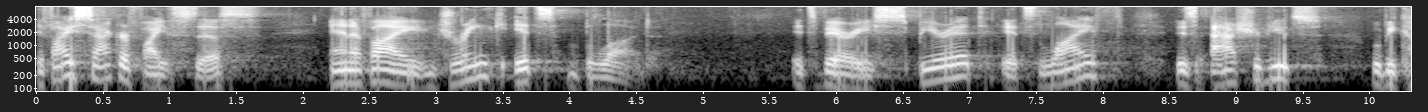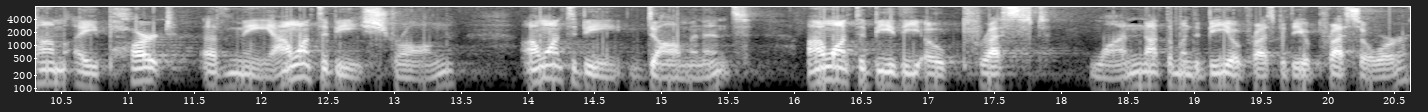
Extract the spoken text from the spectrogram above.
if I sacrifice this and if I drink its blood, its very spirit, its life, its attributes will become a part of me. I want to be strong. I want to be dominant. I want to be the oppressed one, not the one to be oppressed, but the oppressor.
